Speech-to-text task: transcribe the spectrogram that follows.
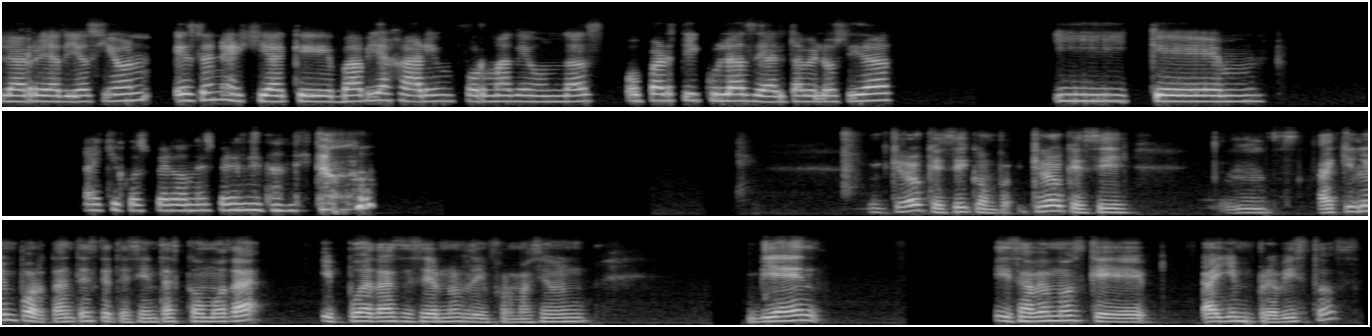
la radiación es la energía que va a viajar en forma de ondas o partículas de alta velocidad y que... Mm, ay chicos, perdón, espérenme tantito. Creo que sí, creo que sí. Aquí lo importante es que te sientas cómoda y puedas decirnos la información bien. Y sabemos que hay imprevistos.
